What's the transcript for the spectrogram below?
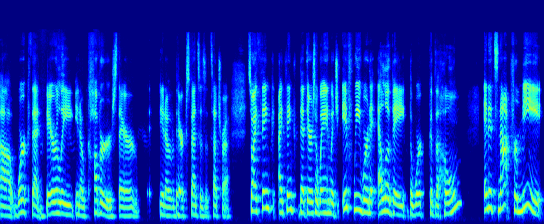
uh, work that barely you know covers their you know their expenses et cetera. So i think i think that there's a way in which if we were to elevate the work of the home and it's not for me.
